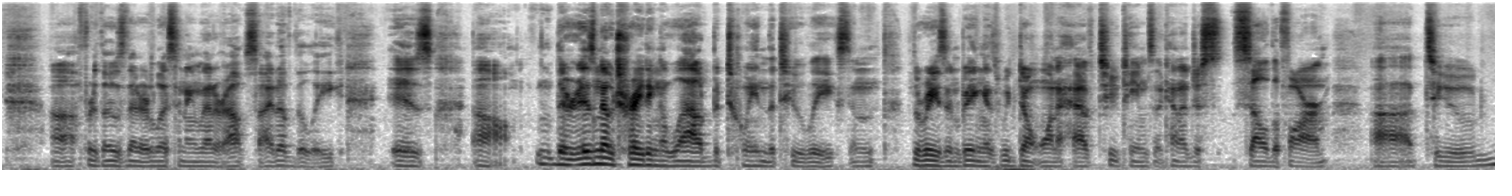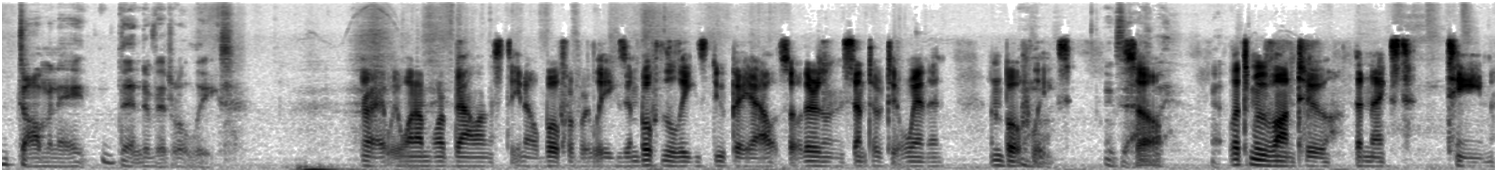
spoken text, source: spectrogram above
Uh, for those that are listening that are outside of the league, is um, there is no trading allowed between the two leagues, and the reason being is we don't want to have two teams that kind of just sell the farm uh, to dominate the individual leagues. Right, we want a more balanced, you know, both of our leagues, and both of the leagues do pay out, so there's an incentive to win in, in both mm-hmm. leagues. Exactly. So yeah. let's move on to the next team,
